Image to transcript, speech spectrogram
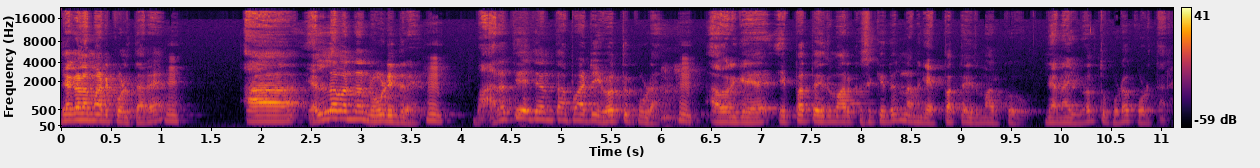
ಜಗಳ ಮಾಡಿಕೊಳ್ತಾರೆ. ಆ ಎಲ್ಲವನ್ನ ನೋಡಿದ್ರೆ ಭಾರತೀಯ ಜನತಾ ಪಾರ್ಟಿ ಇವತ್ತು ಕೂಡ ಅವರಿಗೆ ಇಪ್ಪತ್ತೈದು ಮಾರ್ಕ್ ಸಿಕ್ಕಿದ್ರೆ ನಮಗೆ ಎಪ್ಪತ್ತೈದು ಮಾರ್ಕು ಜನ ಇವತ್ತು ಕೂಡ ಕೊಡ್ತಾರೆ.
